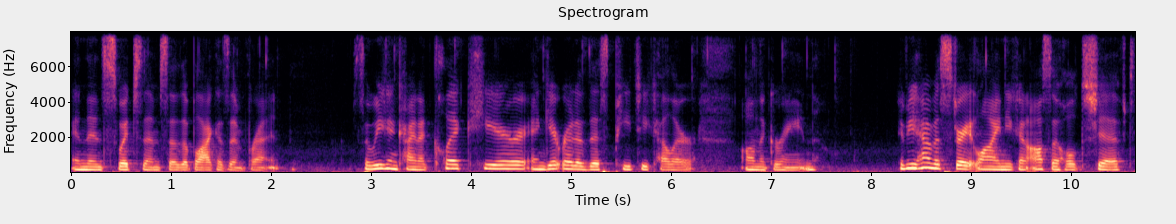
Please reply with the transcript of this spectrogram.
and then switch them so the black is in front. So we can kind of click here and get rid of this peachy color on the green. If you have a straight line, you can also hold shift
